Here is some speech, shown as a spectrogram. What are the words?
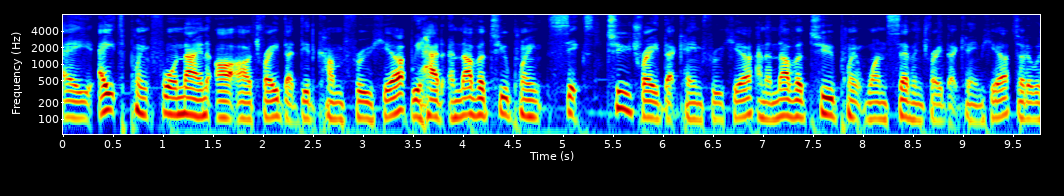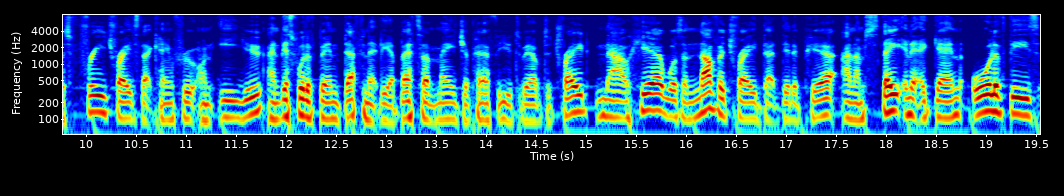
a 8.49 RR trade that did come through here. We had another 2.62 trade that came through here and another 2.17 trade that came here. So there was three trades that came through on EU and this would have been definitely a better major pair for you to be able to trade. Now here was another trade that did appear here and I'm stating it again. All of these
